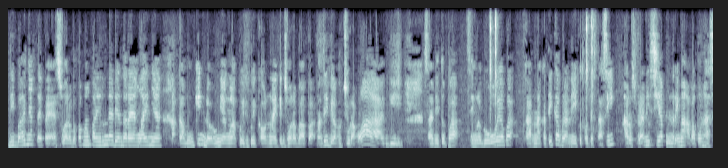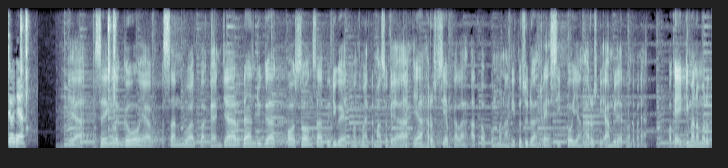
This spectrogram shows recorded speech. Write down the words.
di banyak TPS suara Bapak memang paling rendah di antara yang lainnya. Gak mungkin dong yang ngelakuin quick count naikin suara Bapak, nanti bilang curang lagi. Selain itu Pak, sing legowo ya Pak, karena ketika berani ikut kontestasi, harus berani siap menerima apa pun hasilnya. Ya, sing legowo ya pesan buat Pak Ganjar dan juga 01 juga ya teman-teman termasuk ya. Ya harus siap kalah ataupun menang itu sudah resiko yang harus diambil ya teman-teman ya. Oke, gimana menurut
